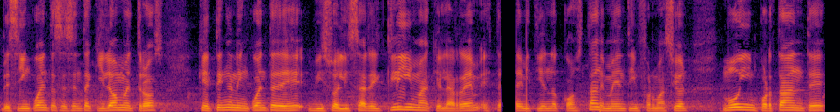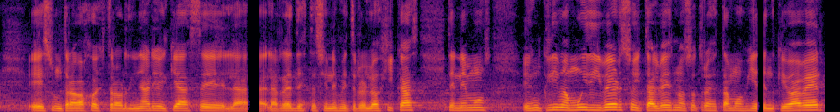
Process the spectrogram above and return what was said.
de 50 a 60 kilómetros, que tengan en cuenta de visualizar el clima, que la REM está emitiendo constantemente información muy importante, es un trabajo extraordinario el que hace la, red de estaciones meteorológicas. Tenemos un clima muy diverso y tal vez nosotros estamos viendo que va a haber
